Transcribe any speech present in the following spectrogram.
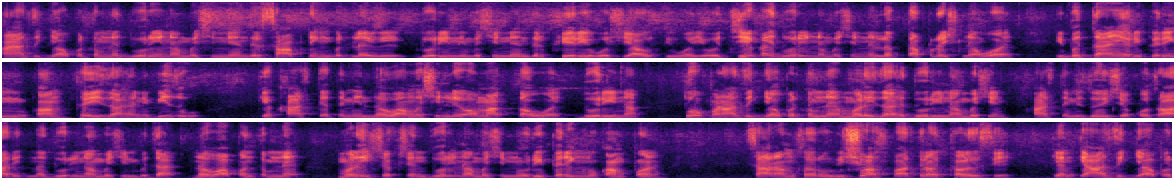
આ જગ્યા ઉપર તમને દોરીના મશીનની અંદર સાફ્ટિંગ બદલાવી, દોરીની મશીનની અંદર ફેરી ઓછી આવતી હોય, એવો જે કાંઈ દોરીના મશીનને લગતા પ્રશ્ન હોય એ બધા અહીંયા રિપેરિંગનું કામ થઈ જાય. અને બીજું કે ખાસ કે તમે નવા મશીન લેવા માંગતા હોય દોરીના, તો પણ આ જગ્યા ઉપર તમને મળી જાય દોરીના મશીન ખાસ તમે જોઈ શકો છો આ રીતના દોરીના મશીન બધા નવા પણ તમને મળી શકશે. દોરીના મશીનનું રિપેરિંગનું કામ પણ સારામાં સારું વિશ્વાસપાત્ર સ્થળ કેમ કે આ જગ્યા પર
